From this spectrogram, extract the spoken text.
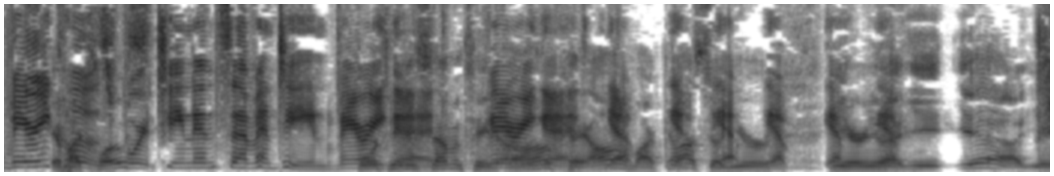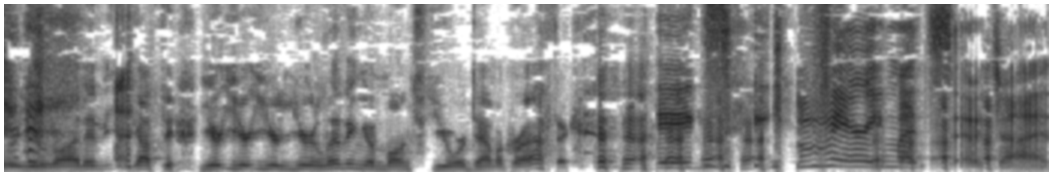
Very close, close? 14 and 17. Very 14 and 17. Very Oh, okay. good. Oh Yep, my yep, God. So yep, you're yep, yep, you're uh, you, yeah you're you're right. in- You got the you're you're you're you're living amongst your demographic. Exactly. Very much so, John.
